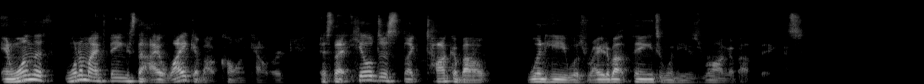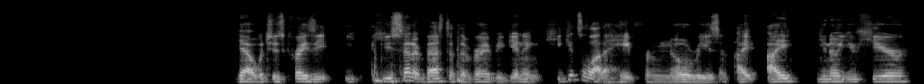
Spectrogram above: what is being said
and one of the one of my things that I like about Colin Cowherd is that he'll just like talk about when he was right about things and when he was wrong about Yeah, which is crazy. You said it best at the very beginning. He gets a lot of hate for no reason. I, I, you know, you hear,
